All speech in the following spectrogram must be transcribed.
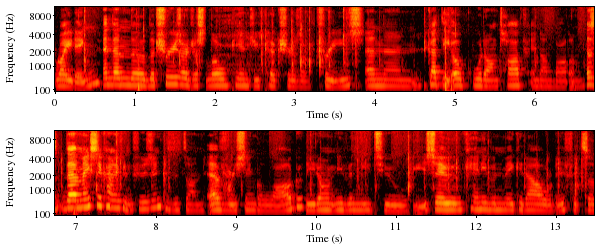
writing. And then the, the trees are just low PNG pictures of trees. And then got the oak wood on top and on bottom. That makes it kind of confusing because it's on every single log. You don't even need to say you can't even make it out if it's a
